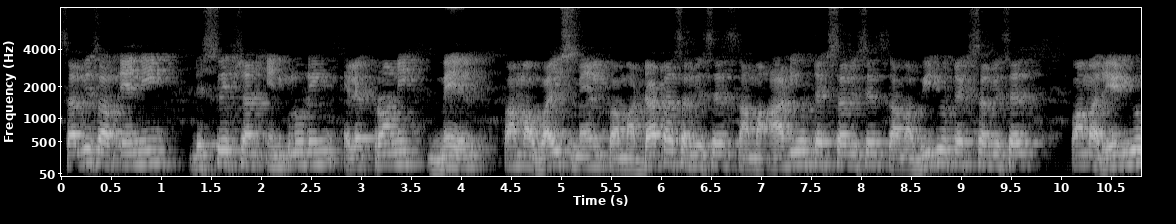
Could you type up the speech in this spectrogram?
service of any description including electronic mail comma voice mail comma data services comma audio text services comma video text services comma radio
